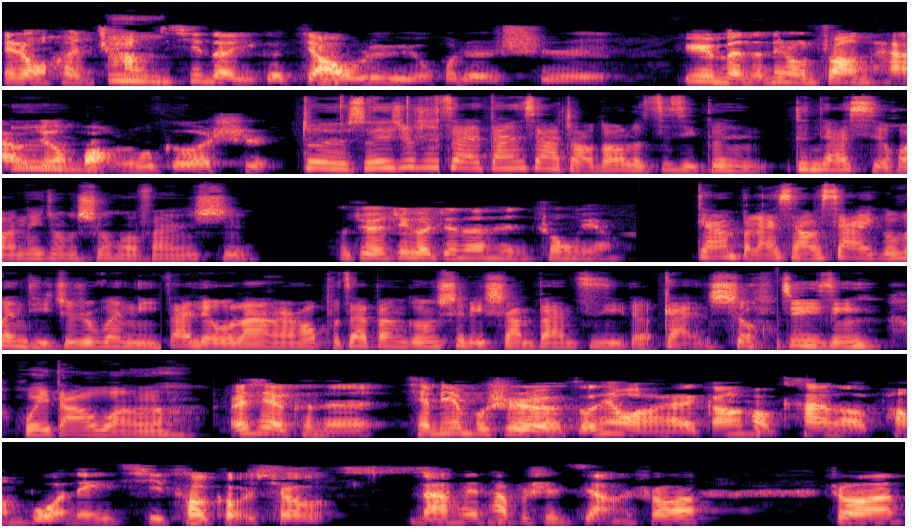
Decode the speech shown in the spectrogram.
那种很长期的一个焦虑，或者是。郁闷的那种状态，我觉得恍如隔世。对，所以就是在当下找到了自己更更加喜欢那种生活方式。我觉得这个真的很重要。刚刚本来想要下一个问题，就是问你在流浪，然后不在办公室里上班，自己的感受就已经 回答完了。而且可能前面不是昨天我还刚好看了庞博那一期脱口秀，南辉他不是讲说说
